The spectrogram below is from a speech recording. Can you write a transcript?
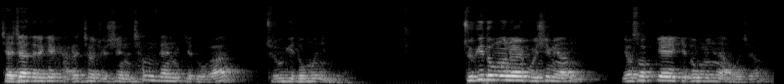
제자들에게 가르쳐 주신 참된 기도가 주기도문입니다. 주기도문을 보시면 여섯 개의 기도문이 나오죠.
